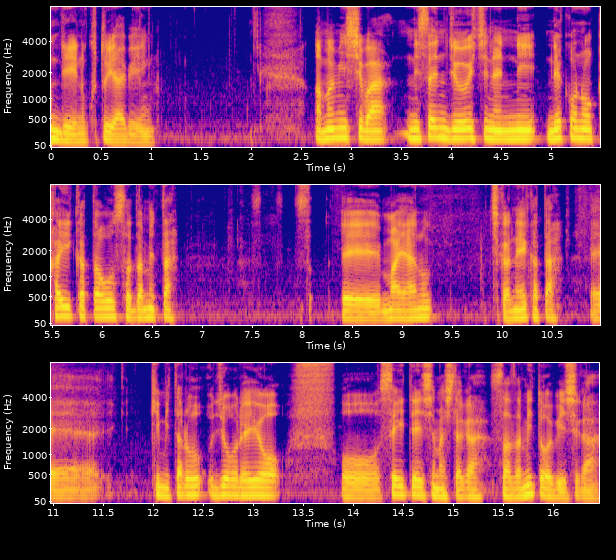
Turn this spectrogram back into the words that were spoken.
ンディのクトヤビン奄美市は2011年に猫の飼い方を定めた、えー、マヤの近ねえ方、えー、君たる条例を制定しましたがさざみとびしが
